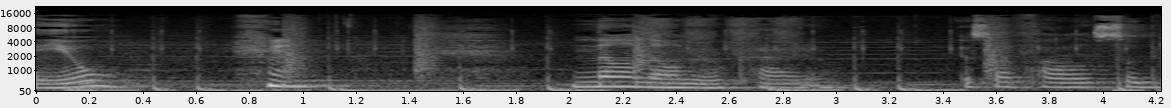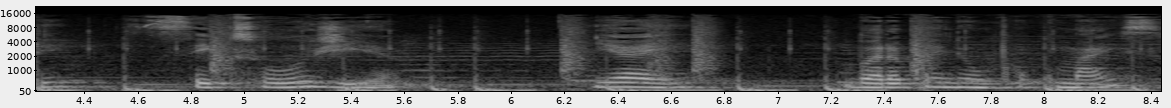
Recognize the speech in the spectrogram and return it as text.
eu? não, não, meu caro. Eu só falo sobre sexologia. E aí, bora aprender um pouco mais?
